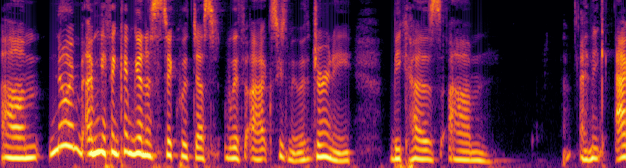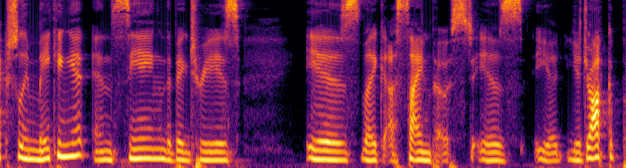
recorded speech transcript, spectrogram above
Um, no, I'm, I'm, I think I'm going to stick with just with uh, excuse me with journey because um, I think actually making it and seeing the big trees is like a signpost. Is you you drop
